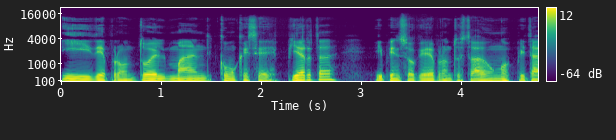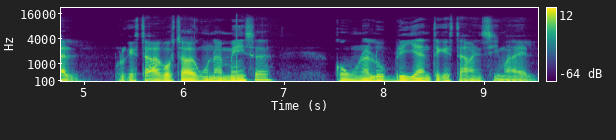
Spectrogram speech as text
Y de pronto el man como que se despierta y pensó que de pronto estaba en un hospital, porque estaba acostado en una mesa con una luz brillante que estaba encima de él.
